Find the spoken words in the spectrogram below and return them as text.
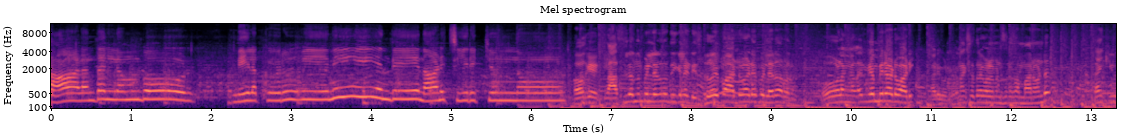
താളം തല്ലുമ്പോൾ നീലക്കുരുവി നീ എന്തേ നാണിച്ചിരിക്കുന്നു? ഓക്കെ ക്ലാസ്സിലൊന്നും പിള്ളേർ ശ്രദ്ധിക്കില്ല. ടീച്ചർ പോയി പാട്ട് പാടിയ പിള്ളേർ പറഞ്ഞു ഓളങ്ങൾ ഗംഭീരമായിട്ട് പാടി. അടിപൊളി. നക്ഷത്ര ഗവൺമെന്റ്സിന് സമ്മാനമുണ്ട്. താങ്ക് യു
